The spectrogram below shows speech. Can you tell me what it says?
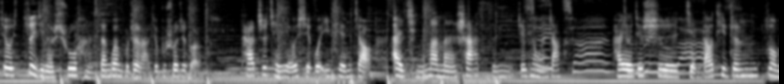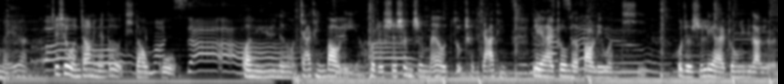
就最近的书很三观不正了，就不说这个了。他之前也有写过一篇叫《爱情慢慢杀死你》这篇文章，还有就是《剪刀替针做媒人》这些文章里面都有提到过。关于那种家庭暴力，或者是甚至没有组成家庭恋爱中的暴力问题，或者是恋爱中遇到有人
